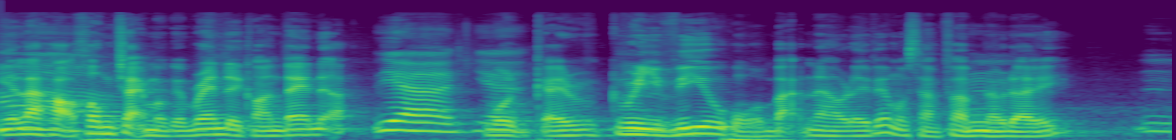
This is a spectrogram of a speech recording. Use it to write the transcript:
nghĩa là họ không chạy một cái branded content nữa yeah, yeah. một cái review của một bạn nào đấy về một sản phẩm ừ. nào đấy ừ.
